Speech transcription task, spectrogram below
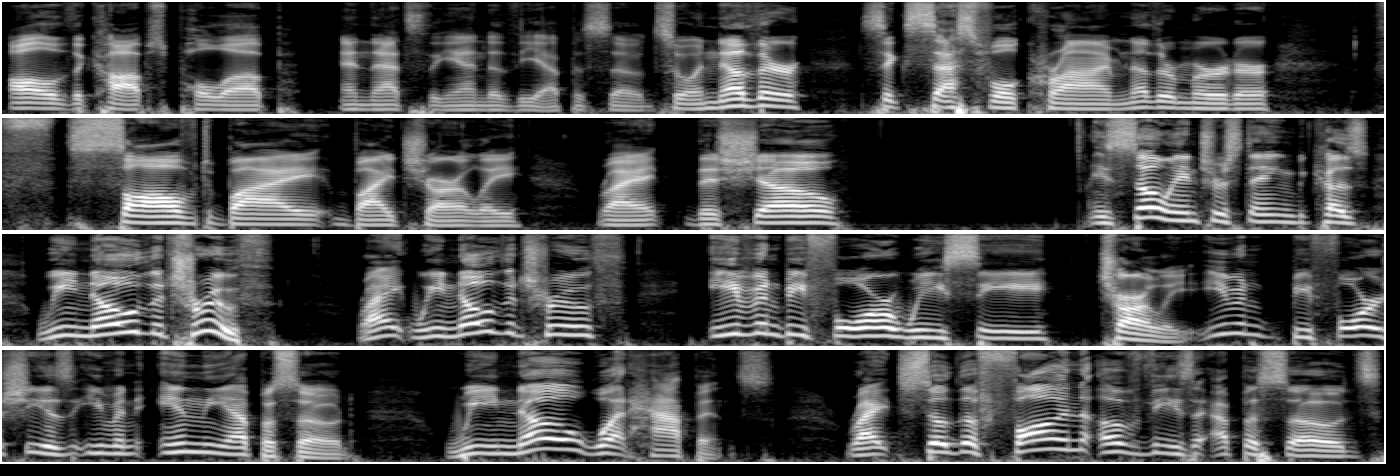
all of the cops pull up, and that's the end of the episode. So another successful crime, another murder f- solved by by Charlie, right? This show is so interesting because we know the truth, right? We know the truth even before we see Charlie, even before she is even in the episode. We know what happens, right? So the fun of these episodes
